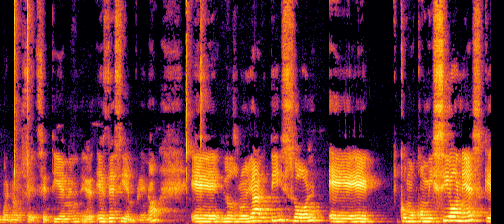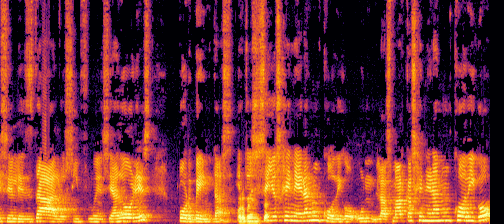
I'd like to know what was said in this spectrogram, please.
bueno, se, se, tienen, es de siempre, ¿no? los royalties son como comisiones que se les da a los influenciadores por ventas. Entonces ellos generan un código, las marcas generan un código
